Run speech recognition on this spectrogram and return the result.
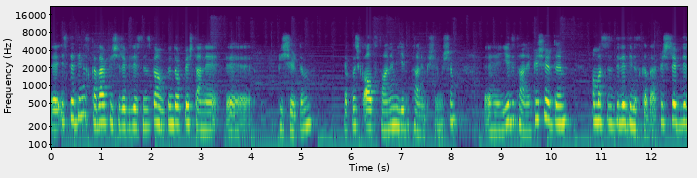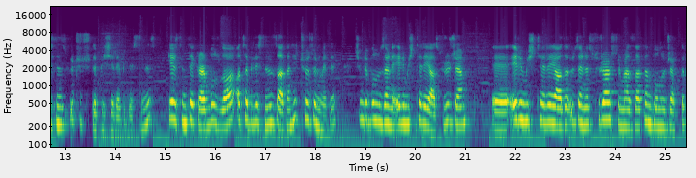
E, istediğiniz kadar pişirebilirsiniz. Ben bugün 4-5 tane e, pişirdim. Yaklaşık 6 tane mi 7 tane pişirmişim. E, 7 tane pişirdim. Ama siz dilediğiniz kadar pişirebilirsiniz. 3-3 de pişirebilirsiniz. Gerisini tekrar buzluğa atabilirsiniz. Zaten hiç çözülmedi. Şimdi bunun üzerine erimiş tereyağı süreceğim. E, erimiş tereyağı da üzerine sürer sürmez zaten donacaktır.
